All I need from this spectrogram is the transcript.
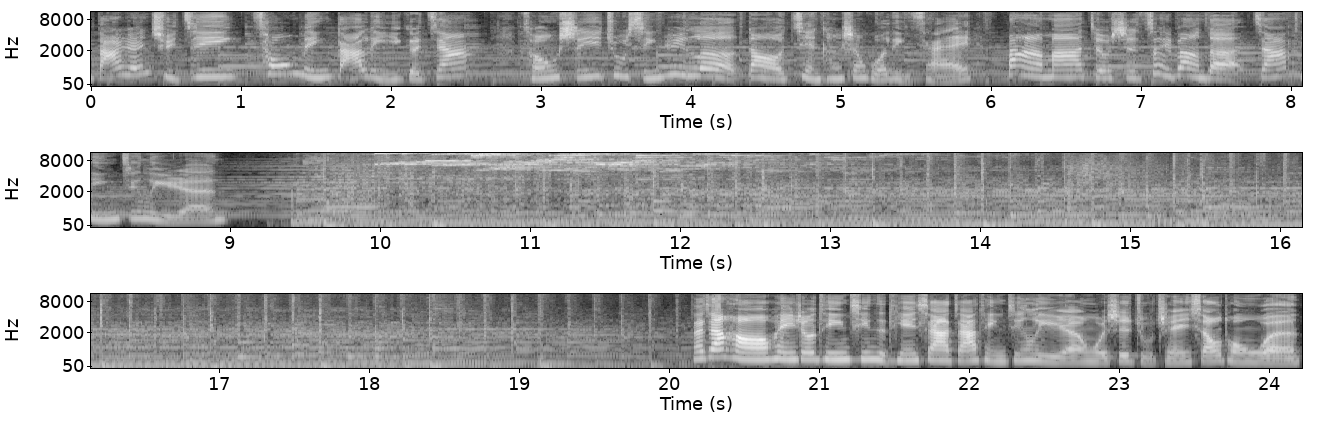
达人取经，聪明打理一个家。从食衣住行娱乐到健康生活理财，爸妈就是最棒的家庭经理人。大家好，欢迎收听《亲子天下家庭经理人》，我是主持人萧彤雯。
